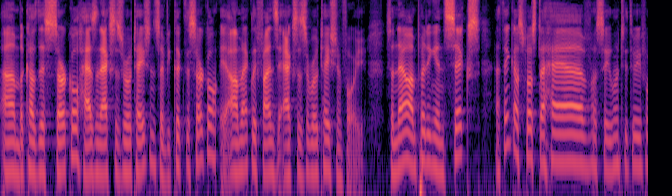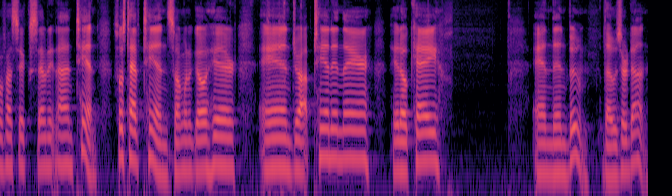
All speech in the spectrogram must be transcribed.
um, because this circle has an axis of rotation. So if you click the circle, it automatically finds the axis of rotation for you. So now I'm putting in six. I think I'm supposed to have, let's see, one, two, three, four, five, six, seven, eight, nine, ten. I'm supposed to have 10. So I'm going to go here and drop 10 in there, hit OK, and then boom, those are done.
